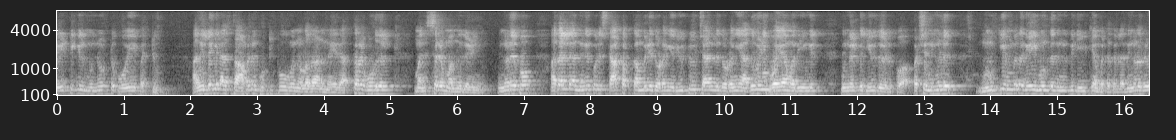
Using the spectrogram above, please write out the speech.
റേറ്റിംഗിൽ മുന്നോട്ട് പോയേ പറ്റൂ. അതില്ലെങ്കിൽ ആ സ്ഥാപനം പൊട്ടിപ്പോകും എന്നുള്ളതാണ് നേരെ. അത്ര കൂടുതൽ മത്സരം വന്നു കഴിഞ്ഞു. നിങ്ങളിപ്പോൾ അതല്ല നിങ്ങൾക്കൊരു സ്റ്റാർട്ടപ്പ് കമ്പനി തുടങ്ങി ഒരു യൂട്യൂബ് ചാനൽ തുടങ്ങി അതുവഴി പോയാൽ മതിയെങ്കിൽ നിങ്ങൾക്ക് ജീവിതം എളുപ്പമാണ് പക്ഷെ നിങ്ങൾ നൂറ്റി അമ്പത് കൈ കൊണ്ട് നിങ്ങൾക്ക് ജീവിക്കാൻ പറ്റത്തില്ല. നിങ്ങളൊരു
